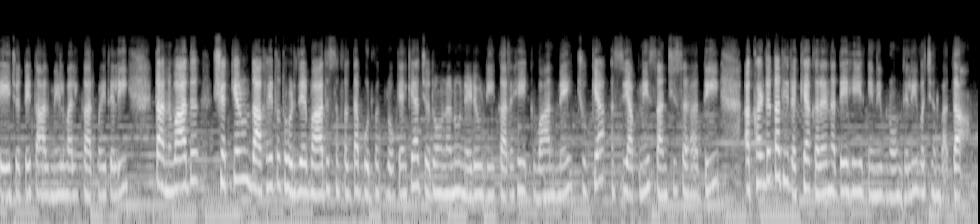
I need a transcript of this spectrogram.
ਤੇਜ਼ ਅਤੇ ਤਾਲਮੇਲ ਵਾਲੀ ਕਾਰਵਾਈ ਦੇ ਲਈ ਧੰਨਵਾਦ। ਸ਼ੱਕੀਆਂ ਨੂੰ ਦਾਖਲੇ ਤੋਂ ਥੋੜੀ ਦੇਰ ਬਾਅਦ ਸਫਲਤਾਪੂਰਵਕ ਰੋਕਿਆ ਗਿਆ, ਜਦੋਂ ਉਹਨਾਂ ਨੂੰ ਨੇੜੇ ਉਡੀਕ ਕਰ ਰਹੇ ਇੱਕ ਵਾਹਨ ਨੇ ਚੁੱਕਿਆ। ਅਸੀਂ ਆਪਣੀ ਸਾਂਝੀ ਸਰਹੱਦੀ ਅਖੰਡਤਾ ਦੀ ਰੱਖਿਆ ਕਰਨ ਅਤੇ ਇਹ ਯਕੀਨੀ ਬਣਾਉਣ ਦੇ ਲਈ ਵਚਨਬੱਧ ਹਾਂ।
